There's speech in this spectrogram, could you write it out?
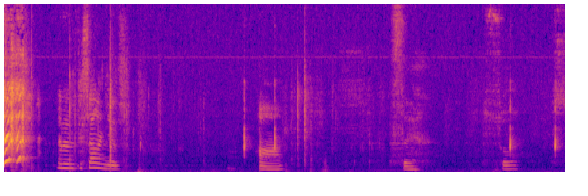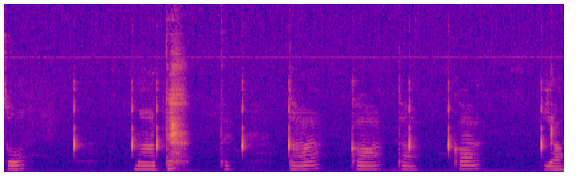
Она написала нет. А. С. Со. Со. Мате. Т. Та. Ка. Та. Ка. Я.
